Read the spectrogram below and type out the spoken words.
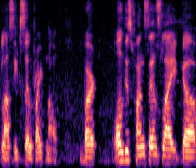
class itself right now. But all these functions like uh,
